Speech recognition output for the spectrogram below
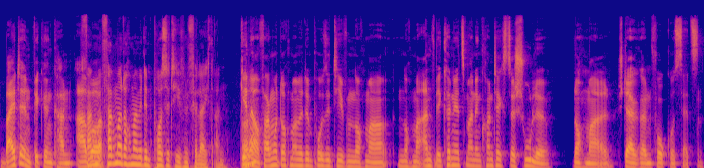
weiterentwickeln kann. Aber fangen wir, fangen wir doch mal mit dem Positiven vielleicht an. Genau, oder? fangen wir doch mal mit dem Positiven nochmal noch mal an. Wir können jetzt mal den Kontext der Schule nochmal stärker in den Fokus setzen.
